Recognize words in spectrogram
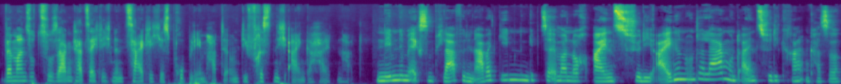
wenn man sozusagen tatsächlich ein zeitliches Problem hatte und die Frist nicht eingehalten hat. Neben dem Exemplar für den Arbeitgebenden gibt es ja immer noch eins für die eigenen Unterlagen und eins für die Krankenkasse.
